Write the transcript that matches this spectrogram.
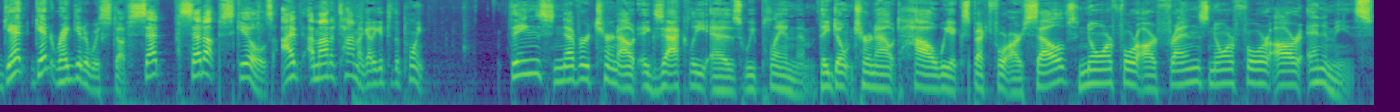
Get get regular with stuff. Set set up skills. i I'm out of time. I got to get to the point things never turn out exactly as we plan them. They don't turn out how we expect for ourselves, nor for our friends, nor for our enemies.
